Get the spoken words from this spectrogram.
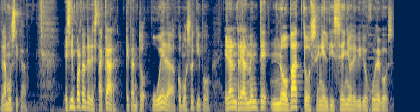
de la música. Es importante destacar que tanto Ueda como su equipo eran realmente novatos en el diseño de videojuegos,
